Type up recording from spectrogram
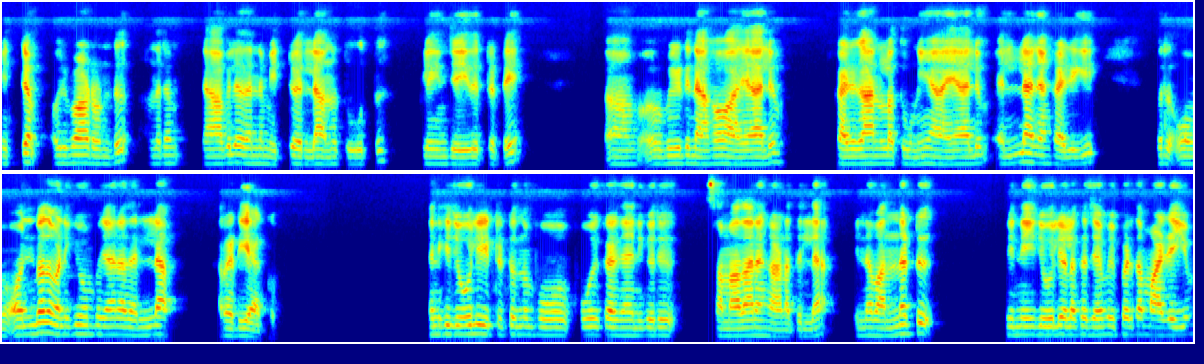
മിറ്റം ഒരുപാടുണ്ട്. അന്നേരം രാവിലെ തന്നെ മിറ്റം എല്ലാം ഒന്ന് തൂത്ത് ക്ലീൻ ചെയ്തിട്ടിട്ട് വീടിനകമായാലും കഴുകാനുള്ള തുണിയായാലും എല്ലാം ഞാൻ കഴുകി ഒൻപത് മണിക്ക് മുമ്പ് ഞാൻ അതെല്ലാം റെഡിയാക്കും. എനിക്ക് ജോലി ഇട്ടിട്ടൊന്നും പോ പോയി കഴിഞ്ഞാൽ എനിക്കൊരു സമാധാനം കാണത്തില്ല. പിന്നെ വന്നിട്ട് പിന്നെ ഈ ജോലികളൊക്കെ ചെയ്യുമ്പോൾ ഇപ്പോഴത്തെ മഴയും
